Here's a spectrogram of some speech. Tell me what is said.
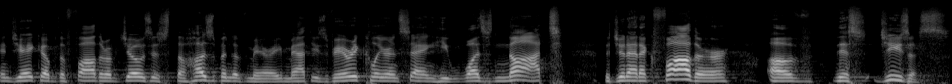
And Jacob, the father of Joseph, the husband of Mary, Matthew's very clear in saying he was not the genetic father of this Jesus.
